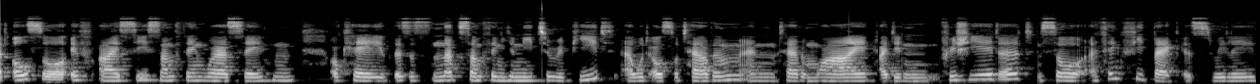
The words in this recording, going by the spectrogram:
But also if I see something where I say, hmm, okay, this is not something you need to repeat, I would also tell them and tell them why I didn't appreciate it. So I think feedback is really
